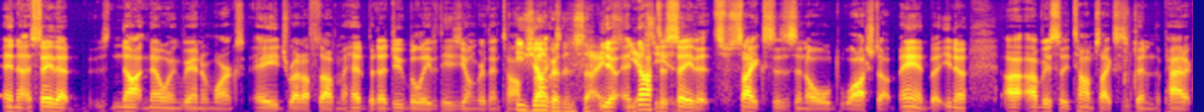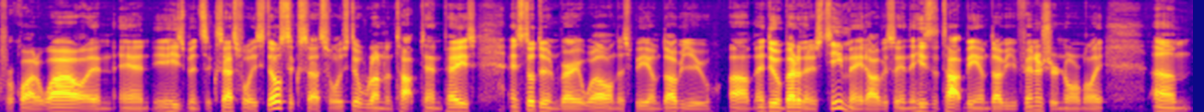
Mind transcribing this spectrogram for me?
and I say that not knowing Vandermark's age right off the top of my head, but I do believe that he's younger than Tom. He's Sykes. younger than Sykes. Yeah, and Yes, not to is. say that Sykes is an old, washed-up man, but you know, uh, obviously Tom Sykes has been in the paddock for quite a while, and and he's been successful. He's still successful. He's still running top ten pace, and still doing very well in this BMW, um, and doing better than his teammate, obviously. And he's the top BMW finisher normally. Um,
